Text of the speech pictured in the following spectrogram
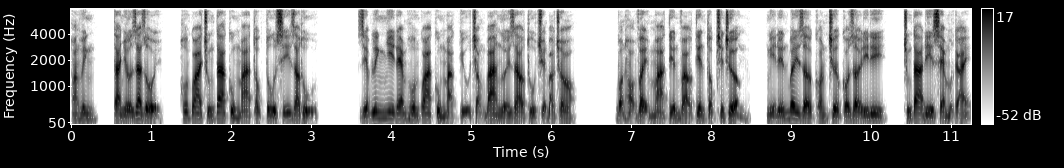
Hoàng huynh, ta nhớ ra rồi, hôm qua chúng ta cùng ma tộc tu sĩ giao thủ. Diệp linh nhi đem hôm qua cùng mạc cựu trọng ba người giao thủ chuyện báo cho. Bọn họ vậy mà tiến vào tiên tộc chiến trường, nghĩ đến bây giờ còn chưa có rời đi đi, chúng ta đi xem một cái.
